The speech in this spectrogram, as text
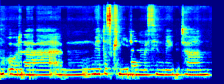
Oder ähm, mir hat das Knie dann ein bisschen wehgetan.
